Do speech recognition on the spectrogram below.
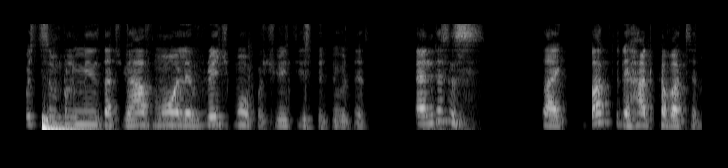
which simply means that you have more leverage, more opportunities to do this. And this is like back to the hardcover thing.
